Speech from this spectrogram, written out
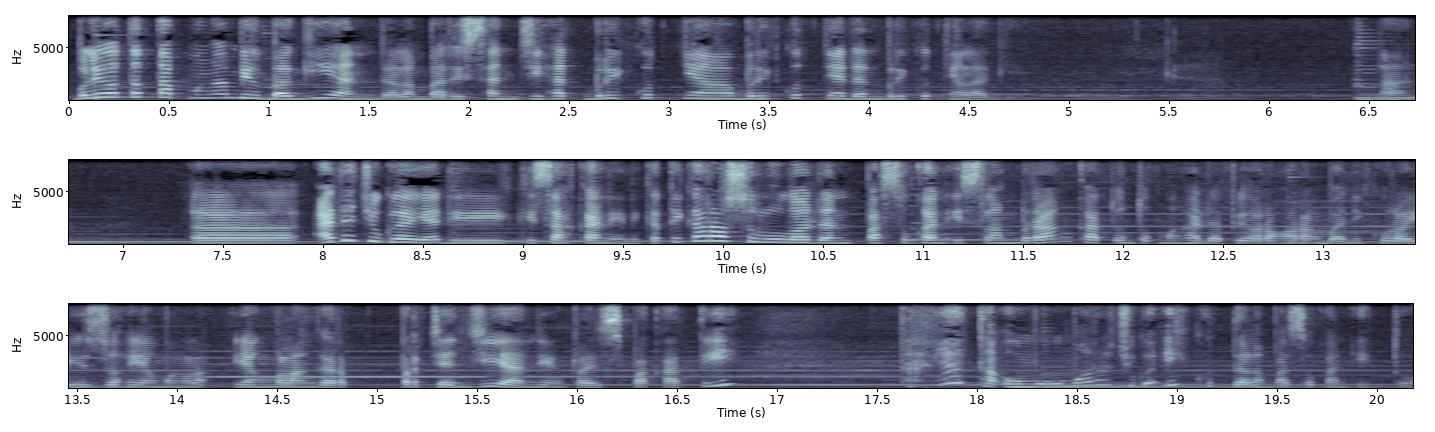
Beliau tetap mengambil bagian dalam barisan jihad berikutnya, berikutnya dan berikutnya lagi. Nah, uh, ada juga ya dikisahkan ini ketika Rasulullah dan pasukan Islam berangkat untuk menghadapi orang-orang Bani Quraisyah yang yang melanggar perjanjian yang telah disepakati ternyata Ummu Umarah juga ikut dalam pasukan itu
